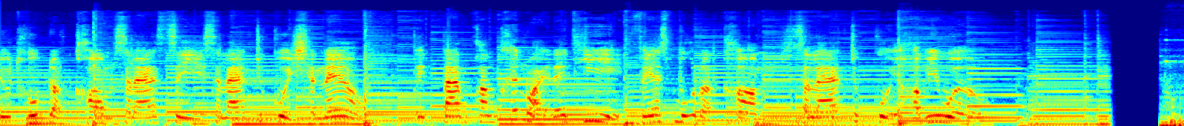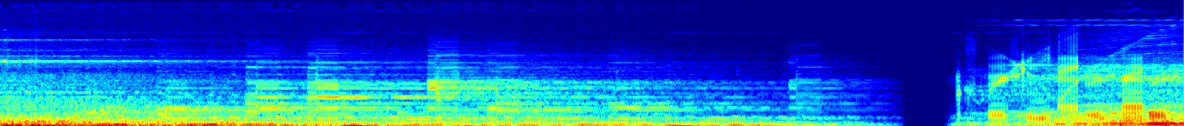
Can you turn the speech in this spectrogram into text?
youtube.com/c/ จุกุย channel ติดตามความเคลื่อนไหวได้ที่ facebook.com/ จุกุย hobby world Thank you.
